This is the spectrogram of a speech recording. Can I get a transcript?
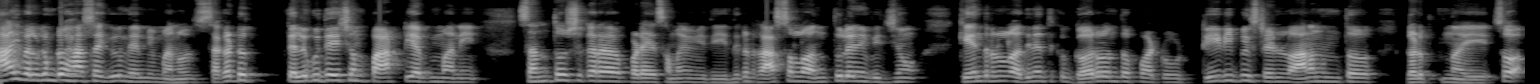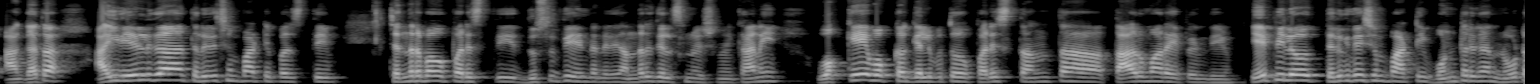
హాయ్ వెల్కమ్ టు హ్యాష్ నేను మీ మనోజ్. సగటు తెలుగుదేశం పార్టీ అభిమాని సంతోషకర పడే సమయం ఇది. ఎందుకంటే రాష్ట్రంలో అంతులేని విజయం కేంద్రంలో అధినేతకు గౌరవంతో పాటు టీడీపీ శ్రేణులు ఆనందంతో గడుపుతున్నాయి. సో ఆ గత ఐదేళ్ళుగా తెలుగుదేశం పార్టీ పరిస్థితి చంద్రబాబు పరిస్థితి దుస్థితి ఏంటనేది అందరికీ తెలిసిన విషయమే. కానీ ఒకే ఒక్క గెలుపుతో పరిస్థితి అంతా తారుమారైపోయింది. ఏపీలో తెలుగుదేశం పార్టీ ఒంటరిగా నూట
